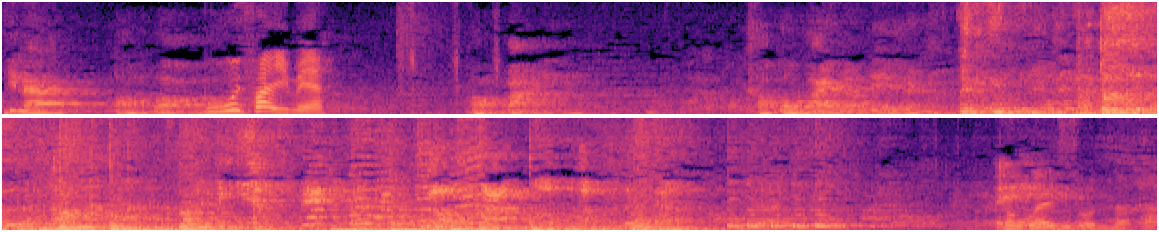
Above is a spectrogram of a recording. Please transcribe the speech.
ทีละหอมบอกบุ้ยไฟแหม่หอมไป เข้าเป้าหมายเราเด้หลอกสามเมืองกับเนื้อต้องไลฟ์สดนะคะ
